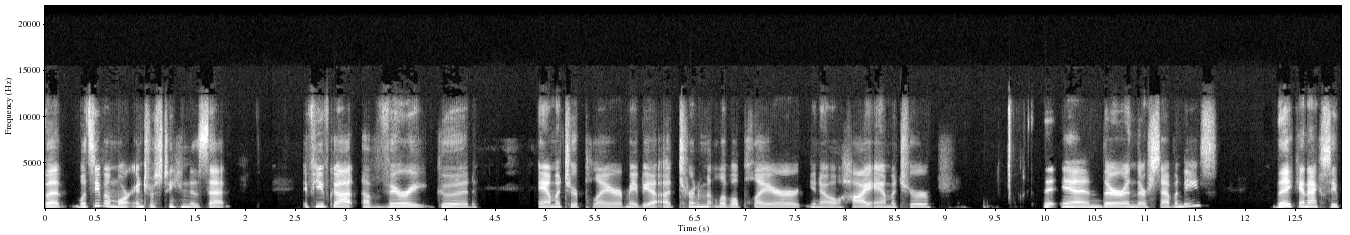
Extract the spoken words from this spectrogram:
But what's even more interesting is that if you've got a very good amateur player, maybe a, a tournament level player, you know, high amateur, and they're in their 70s, they can actually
